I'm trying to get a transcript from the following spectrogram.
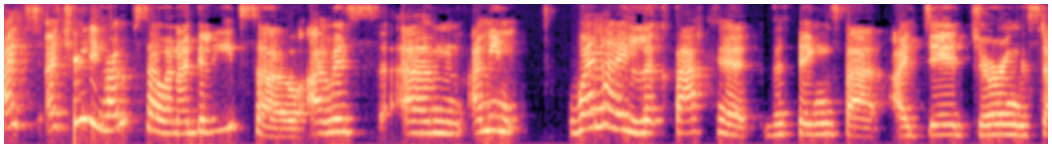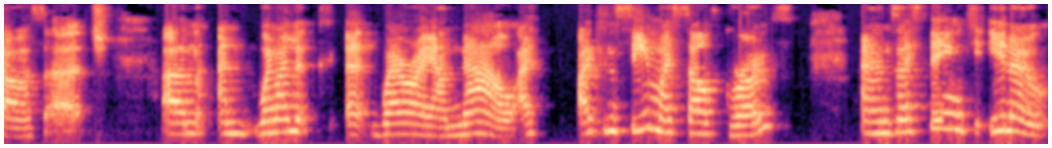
I, I truly hope so, and I believe so. I was, um, I mean, when I look back at the things that I did during the Star Search, um, and when I look at where I am now, I, I can see myself growth. And I think, you know,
